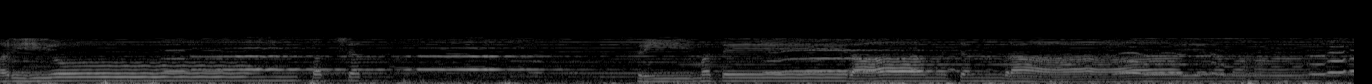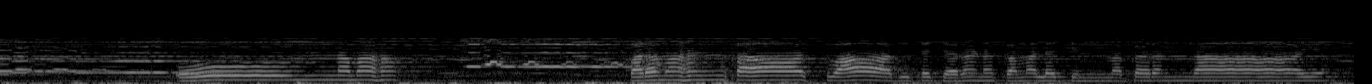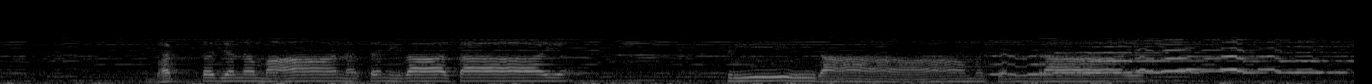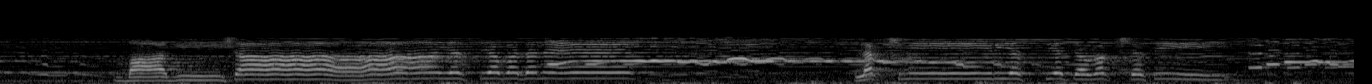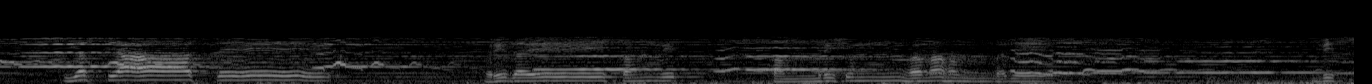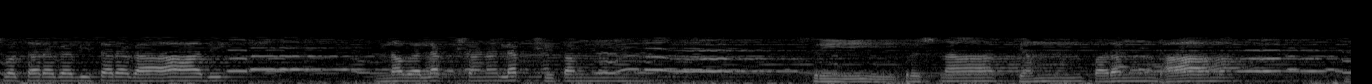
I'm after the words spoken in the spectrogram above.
हरिः ॐ तत्सत्। श्रीमते रामचन्द्राय नमः। ॐ नमः। परमहंसास्वादितचरणकमलचिन्मकरन्दाय। भक्तजनमानसनिवासाय श्रीरामचन्द्राय। बागीशायस्य वदने लक्ष्मीर्यस्य च वक्षसि यस्यास्ते हृदये संवित् संनृसिंहमहं भजे। विश्वसर्गविसर्गादि नवलक्षणलक्षितम्। श्रीकृष्णाख्यं परं धाम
